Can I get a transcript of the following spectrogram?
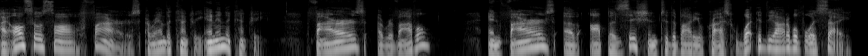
I also saw fires around the country and in the country, fires of revival and fires of opposition to the body of Christ. What did the audible voice say?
